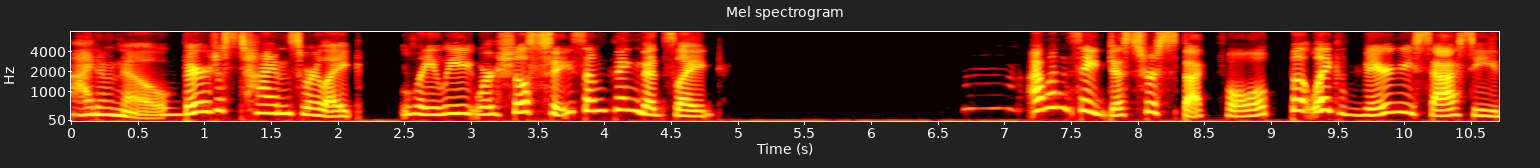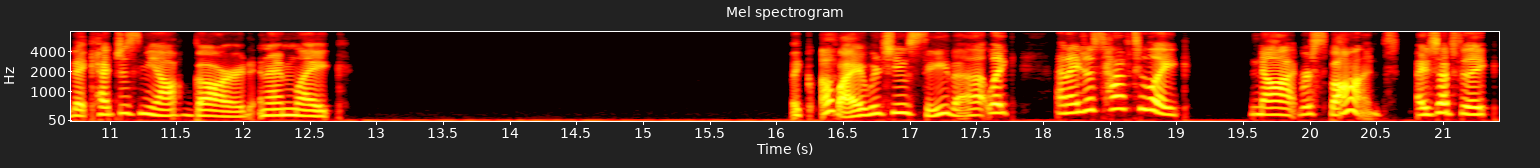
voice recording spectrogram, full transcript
I don't know. There are just times where, like, lately, where she'll say something that's like, I wouldn't say disrespectful, but like very sassy that catches me off guard. And I'm like, like, oh, why would you say that? Like, and I just have to like not respond. I just have to be like,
